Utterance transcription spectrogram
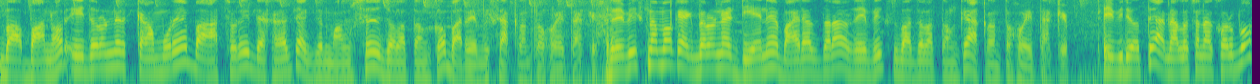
বা বানর, এই ধরনের কামড়ে বা আচরেই দেখা যায় একজন মানুষের জলাতঙ্ক বা রেবিক্স আক্রান্ত হয়ে থাকে। রেবিক্স নামক এক ধরনের ডিএনএ ভাইরাস দ্বারা রেবিক্স বা জলাতঙ্কে আক্রান্ত হয়ে থাকে। এই ভিডিওতে আমি আলোচনা করব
